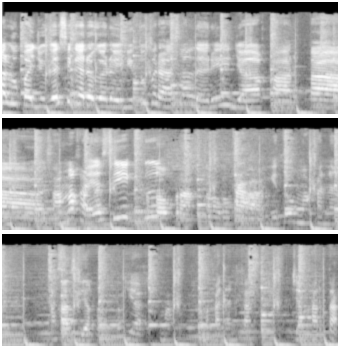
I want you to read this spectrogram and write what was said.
nggak lupa juga sih gado-gado ini tuh berasal dari Jakarta. Sama kayak si ketoprak ketoprak itu makanan khas Jakarta. Ya mak- makanan khas Jakarta.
